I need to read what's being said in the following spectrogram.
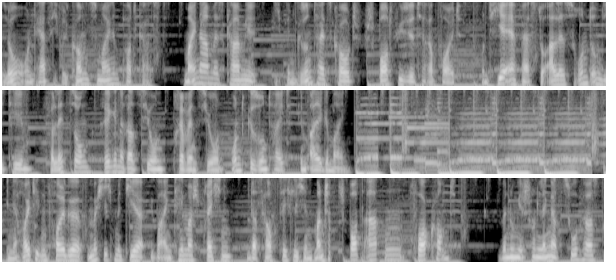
Hallo und herzlich willkommen zu meinem Podcast. Mein Name ist Kamil, ich bin Gesundheitscoach, Sportphysiotherapeut und hier erfährst du alles rund um die Themen Verletzung, Regeneration, Prävention und Gesundheit im Allgemeinen. In der heutigen Folge möchte ich mit dir über ein Thema sprechen, das hauptsächlich in Mannschaftssportarten vorkommt. Wenn du mir schon länger zuhörst,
